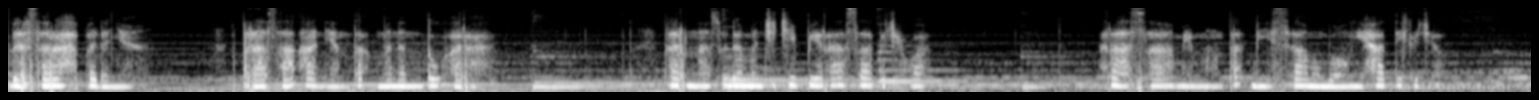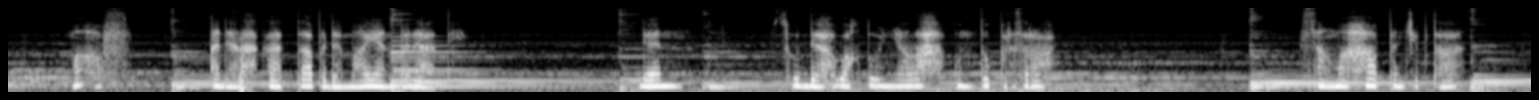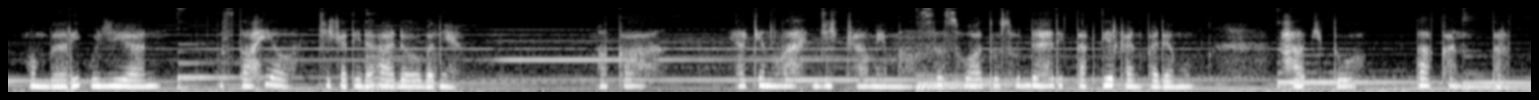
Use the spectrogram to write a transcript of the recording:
Berserah padanya perasaan yang tak menentu arah, karena sudah mencicipi rasa kecewa. Rasa memang tak bisa membohongi hati kecil. Maaf adalah kata perdamaian pada hati, dan sudah waktunya lah untuk berserah. Sang Maha Pencipta memberi ujian mustahil jika tidak ada obatnya. Maka yakinlah jika memang sesuatu sudah ditakdirkan padamu, hal itu takkan tertukar.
